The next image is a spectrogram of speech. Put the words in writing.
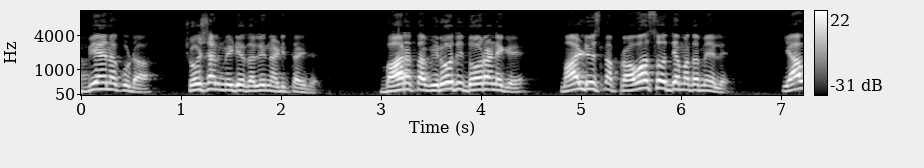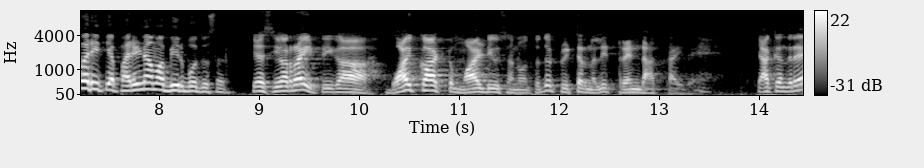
ಅಭಿಯಾನ ಕೂಡ ಸೋಷಿಯಲ್ ಮೀಡಿಯಾದಲ್ಲಿ ನಡೀತಾ ಇದೆ. ಭಾರತ ವಿರೋಧಿ ಧೋರಣೆಗೆ ಮಾಲ್ಡೀವ್ಸ್ನ ಪ್ರವಾಸೋದ್ಯಮದ ಮೇಲೆ ಯಾವ ರೀತಿಯ ಪರಿಣಾಮ ಬೀರ್ಬೋದು sir? Yes you are right ಈಗ ಬಾಯ್ಕಾಟ್ ಮಾಲ್ಡೀವ್ಸ್ ಅನ್ನುವಂಥದ್ದು ಟ್ವಿಟ್ಟರ್ನಲ್ಲಿ ಟ್ರೆಂಡ್ ಆಗ್ತಾ ಇದೆ. ಯಾಕಂದರೆ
